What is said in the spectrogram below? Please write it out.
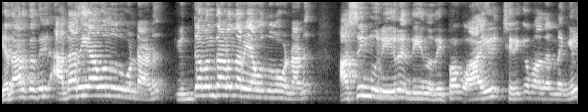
യഥാർത്ഥത്തിൽ അതറിയാവുന്നതുകൊണ്ടാണ് യുദ്ധം എന്താണെന്ന് അറിയാവുന്നതുകൊണ്ടാണ് അസിം മുനീർ എന്ത് ചെയ്യുന്നത്? ഇപ്പോൾ വായിൽ ശരിക്കും പറഞ്ഞിട്ടുണ്ടെങ്കിൽ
